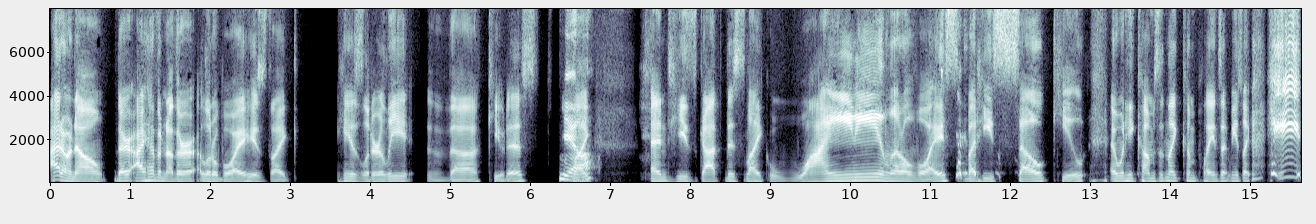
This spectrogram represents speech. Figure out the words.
I don't know. There, I have another little boy. He's like, he is literally the cutest. Yeah. Like, and he's got this like whiny little voice, but he's so cute. And when he comes and like complains at me, he's like, he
